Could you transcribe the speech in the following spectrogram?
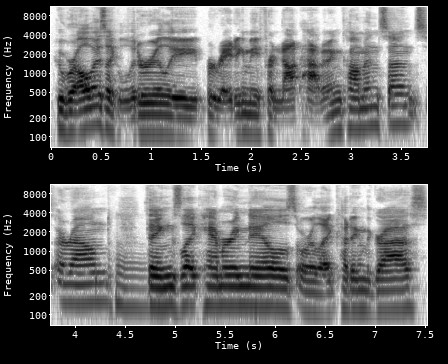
who were always like literally berating me for not having common sense around things like hammering nails or like cutting the grass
